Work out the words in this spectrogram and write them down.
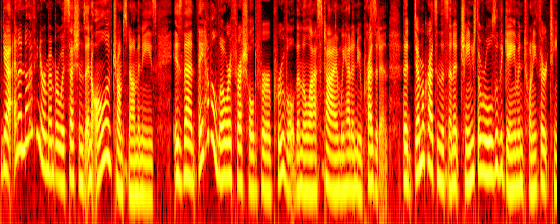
Yeah, and another thing to remember with Sessions and all of Trump's nominees is that they have a lower threshold for approval than the last time we had a new president. The Democrats in the Senate changed the rules of the game in 2013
